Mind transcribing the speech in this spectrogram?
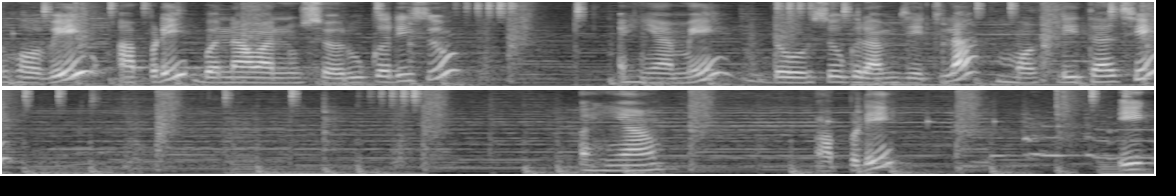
તો હવે આપણે બનાવવાનું શરૂ કરીશું. અહીંયા મેં દોઢસો ગ્રામ જેટલા મઠ લીધા છે. અહીંયા આપણે એક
